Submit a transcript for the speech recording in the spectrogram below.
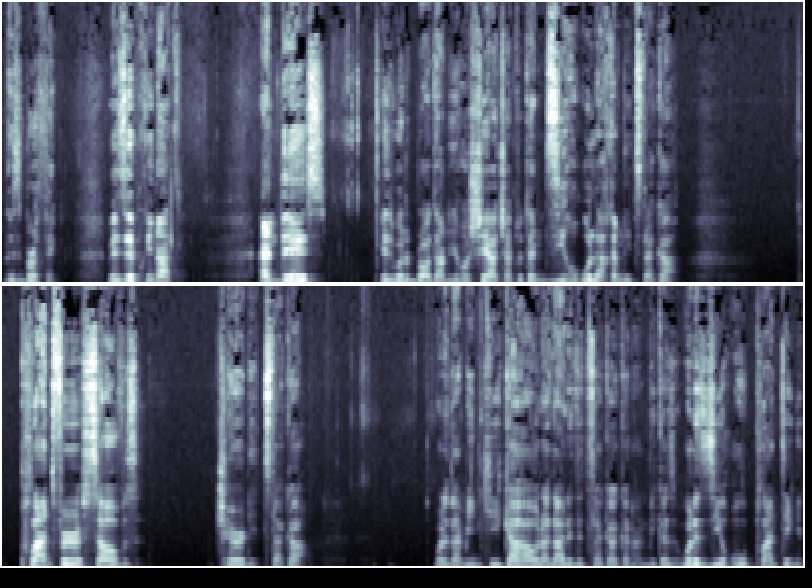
this birthing. And this is what is brought down in Hosea chapter 10. Plant for yourselves charity, tzedakah. What does that mean? Because what is ziru, planting?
